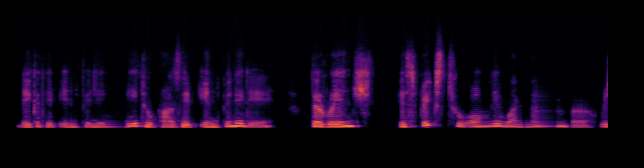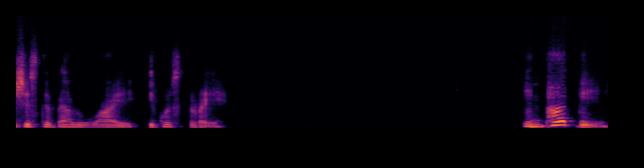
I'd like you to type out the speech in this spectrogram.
negative infinity to positive infinity. The range is fixed to only one number, which is the value y equals 3. In part B,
